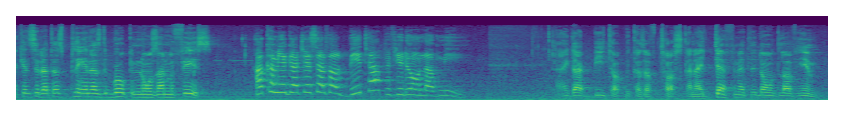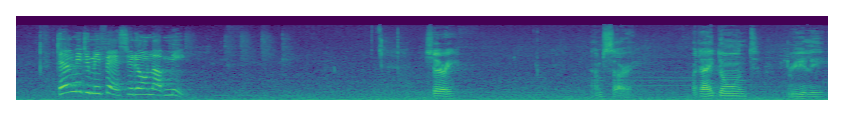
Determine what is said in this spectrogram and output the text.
I can see that as plain as the broken nose on my face. How come you got yourself all beat up if you don't love me? I got beat up because of Tusk, and I definitely don't love him. Tell me to me face you don't love me. Sherry, I'm sorry, but I don't really.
